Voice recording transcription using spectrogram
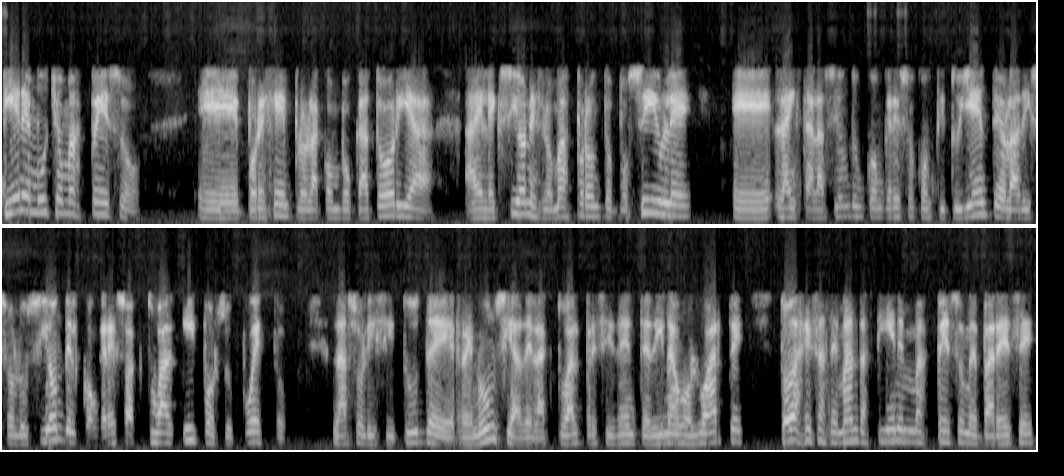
Tiene mucho más peso eh, por ejemplo, la convocatoria a elecciones lo más pronto posible, eh, la instalación de un Congreso constituyente o la disolución del Congreso actual y, por supuesto, la solicitud de renuncia del actual presidente Dina Boluarte, todas esas demandas tienen más peso, me parece,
